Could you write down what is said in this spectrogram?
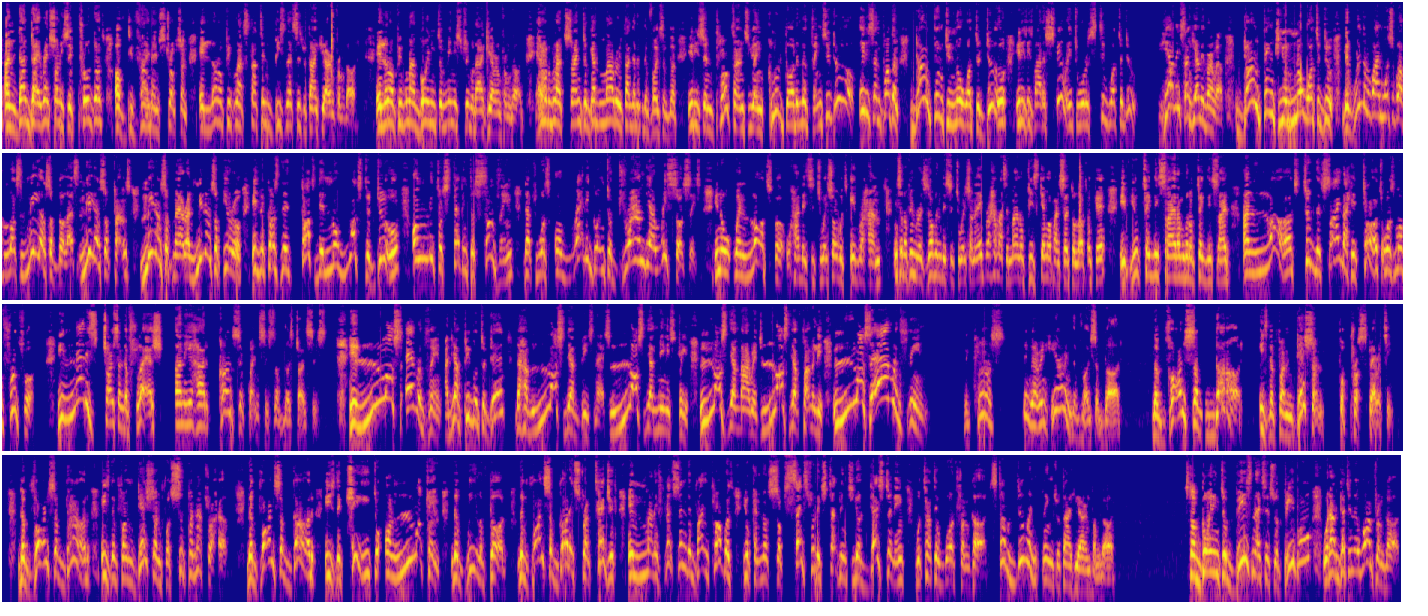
And that direction is a product of divine instruction. A lot of people are starting businesses without hearing from God. A lot of people are going into ministry without hearing from God. A lot of people are trying to get married without getting the voice of God. It is important you include God in the things you do. It is important. Don't think you know what to do. It is by the Spirit you will receive what to do. Hear this and hear me very well. Don't think you know what to do. The reason why most people have lost millions of dollars, millions of pounds, millions of naira, millions of euro is because they thought they know what to do only to step into something that was already going to drown their resources. You know, when Lot uh, had a situation with Abraham, instead of him resolving the situation, and Abraham, as a man of peace, came up and said to Lot, Okay, if you take this side, I'm going to take this side. And Lot took the side that he thought was more fruitful. He made his choice in the flesh, and he had consequences of those choices. He lost everything. And there are people today that have lost their business, lost their ministry, lost their marriage, lost their family, lost everything because they weren't hearing the voice of God. The voice of God is the foundation for prosperity. The voice of God is the foundation for supernatural help. The voice of God is the key to unlocking the will of God. The voice of God is strategic in manifesting divine purpose. You cannot successfully step into your destiny without a word from God. Stop doing things without hearing from God. Stop going into businesses with people without getting a word from God.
